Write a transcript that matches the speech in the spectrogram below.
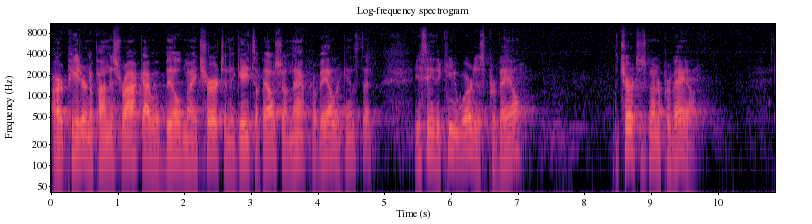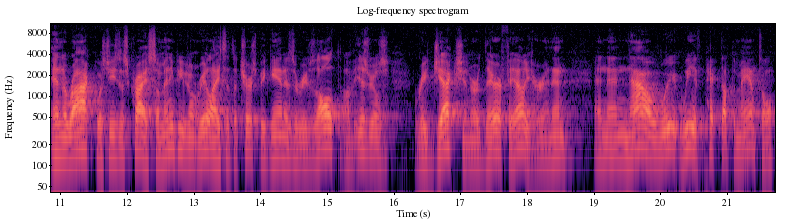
art Peter, and upon this rock I will build my church, and the gates of hell shall not prevail against it. You see, the key word is prevail. The church is going to prevail. And the rock was Jesus Christ. So many people don't realize that the church began as a result of Israel's rejection or their failure. And then, and then now we, we have picked up the mantle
